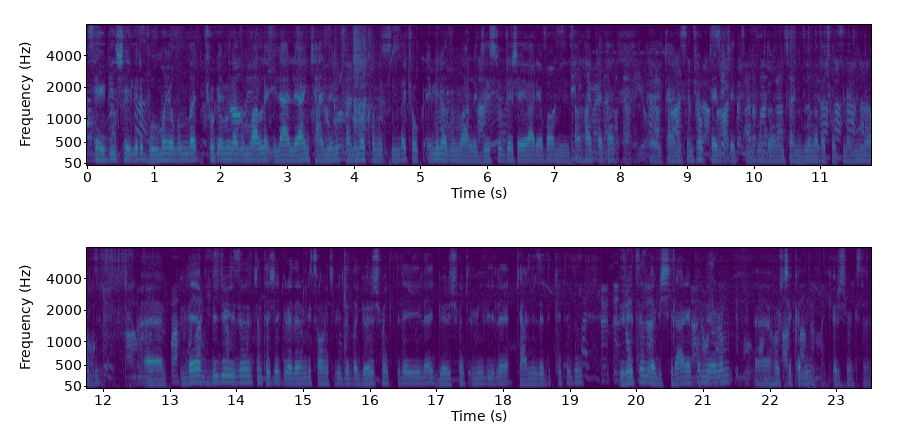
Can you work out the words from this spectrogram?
sevdiği şeyleri bulma yolunda çok emin adımlarla ilerleyen, kendini tanıma konusunda çok emin adımlarla cesurca şeyler yapan bir insan. Hakikaten e, kendisini çok tebrik ettim. Burada onu tanıdığıma da çok memnun oldum. Ee, ve videoyu izlediğiniz için teşekkür ederim. Bir sonraki videoda görüşmek dileğiyle, görüşmek ümidiyle. Kendinize dikkat edin. Üretin ve bir şeyler yapın diyorum. Ee, Hoşçakalın. Görüşmek üzere.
